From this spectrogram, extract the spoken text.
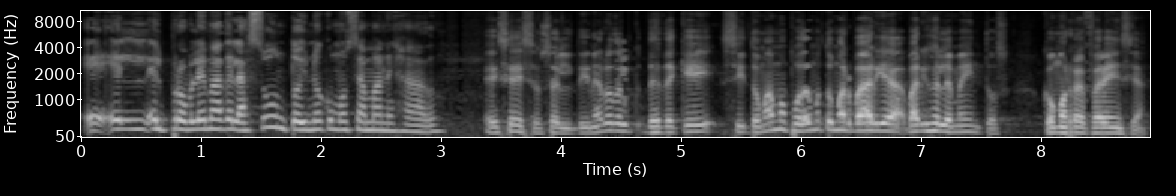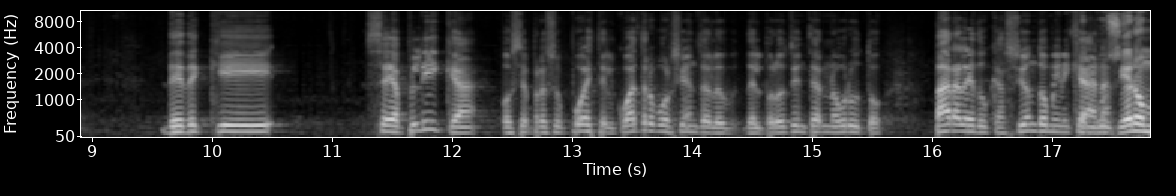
el- el problema del asunto y no cómo se ha manejado. Es eso, o sea, el dinero del- desde que, si tomamos, podemos tomar varias, varios elementos como referencia. Desde que se aplica o se presupuesta el 4% del, del Producto Interno Bruto para la educación Se dominicana, pusieron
